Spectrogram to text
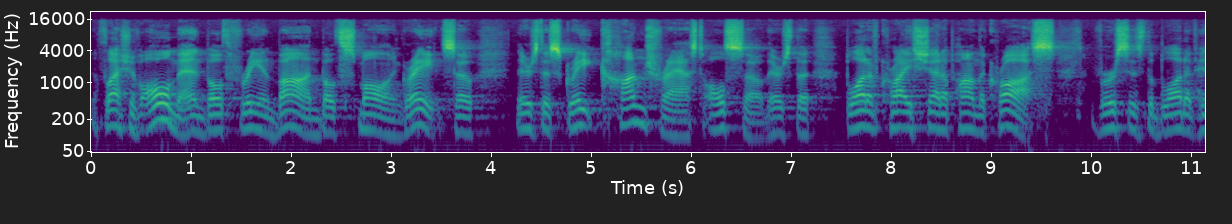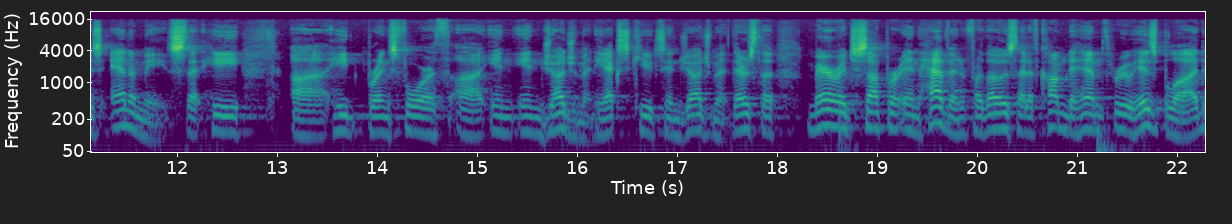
the flesh of all men, both free and bond, both small and great. So there's this great contrast also. There's the blood of Christ shed upon the cross versus the blood of his enemies that he uh, he brings forth uh, in, in judgment. He executes in judgment. There's the marriage supper in heaven for those that have come to him through his blood.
